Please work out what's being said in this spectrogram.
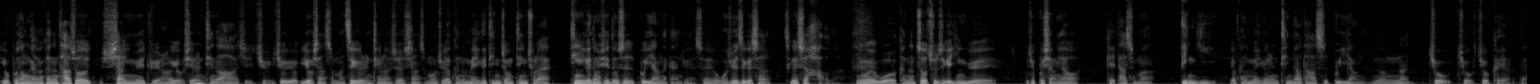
有不同感觉，可能他说像音乐剧，然后有些人听到啊，就就就又又像什么，这个人听了是像什么？我觉得可能每个听众听出来听一个东西都是不一样的感觉，所以我觉得这个是这个是好的，因为我可能做出这个音乐，我就不想要给他什么定义，有可能每个人听到他是不一样的，那那。就就就可以了，对。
